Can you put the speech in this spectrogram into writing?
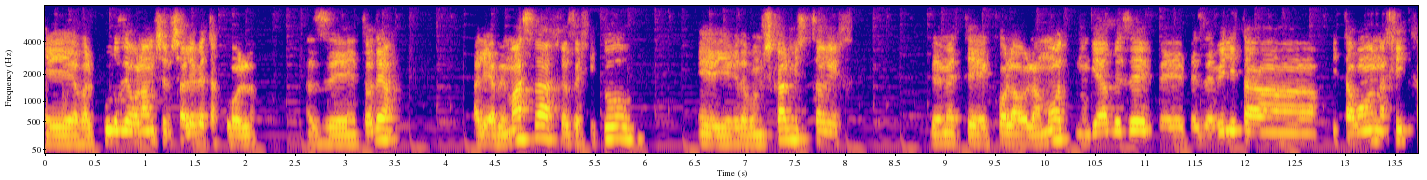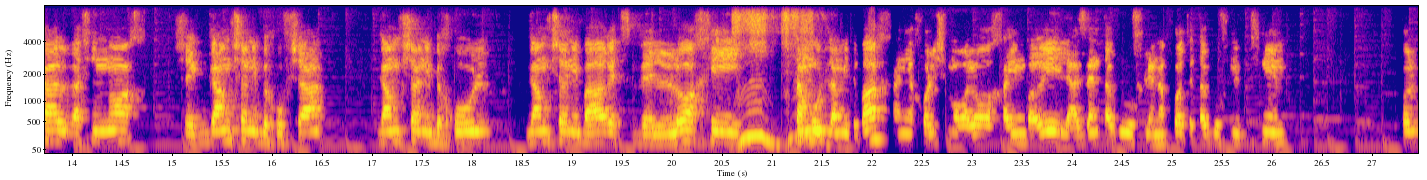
אה, אבל פה זה עולם שמשלב את הכל, אז אה, אתה יודע, עלייה במסה, אחרי זה חיתור, ירידה במשקל מי שצריך, באמת כל העולמות נוגע בזה, וזה הביא לי את הפתרון הכי קל והכי נוח, שגם כשאני בחופשה, גם כשאני בחו"ל, גם כשאני בארץ ולא הכי צמוד למטבח, אני יכול לשמור על אורח חיים בריא, לאזן את הגוף, לנקות את הגוף מבפנים, הכל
